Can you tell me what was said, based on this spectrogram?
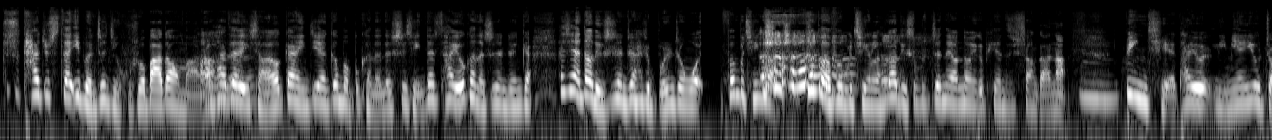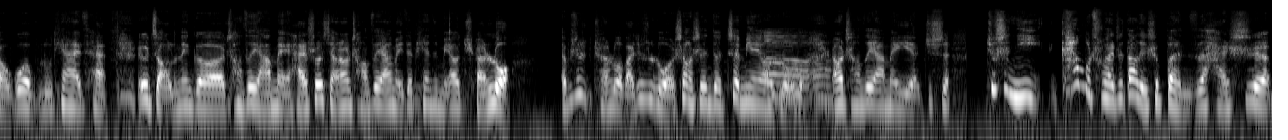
就是他就是在一本正经胡说八道嘛，然后他在想要干一件根本不可能的事情，但是他有可能是认真干，他现在到底是认真还是不认真，我分不清了，根本分不清了，到底是不是真的要弄一个片子去上戛纳？嗯，并且他又里面又找过卢天爱菜，又找了那个长泽雅美，还说想让长泽雅美在片子里面要全裸，哎，不是全裸吧，就是裸上身的正面要裸露，然后长泽雅美也就是就是你看不出来这到底是本子还是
